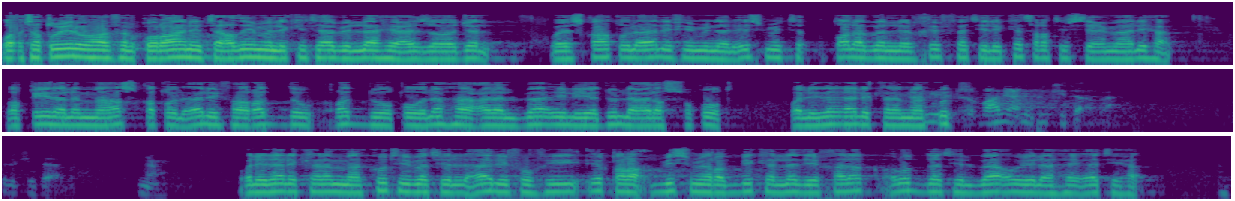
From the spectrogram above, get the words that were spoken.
وتطويلها في القرآن تعظيما لكتاب الله عز وجل وإسقاط الألف من الاسم طلبا للخفة لكثرة استعمالها. وقيل لما أسقطوا الألف ردوا, ردوا طولها على الباء ليدل على السقوط. ولذلك لما يعني كتب يعني في الكتابة. في الكتابة. نعم. ولذلك لما كتبت الألف في اقرأ باسم ربك الذي خلق ردت الباء إلى هيئتها.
